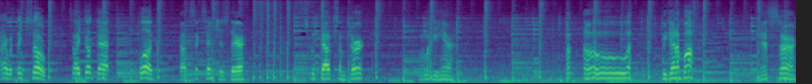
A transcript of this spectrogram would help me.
I would think so. So I dug that plug about six inches there, scooped out some dirt. Looky here. Uh-oh, we got a buff. Yes, sir.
